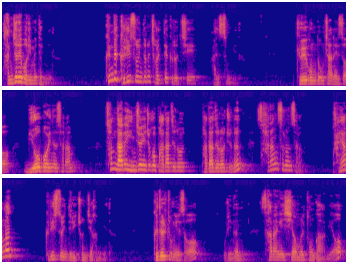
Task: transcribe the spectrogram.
단절해 버리면 됩니다. 근데 그리스도인들은 절대 그렇지 않습니다. 교회 공동체 안에서 미워 보이는 사람, 참 나를 인정해주고 받아들여, 받아들여주는 사랑스러운 사람, 다양한 그리스도인들이 존재합니다. 그들 통해서 우리는 사랑의 시험을 통과하며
